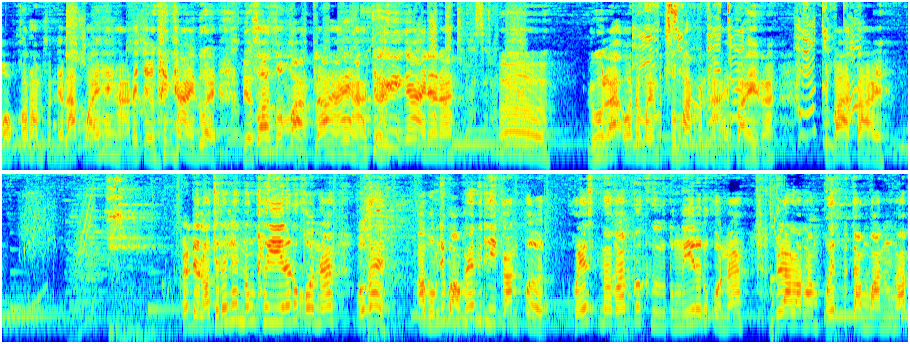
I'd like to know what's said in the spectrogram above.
บอกเขาทำสัญลักษณ์ไว้ให้หาได้เจอง่ายๆด้วย เดี๋ยวซ่อนสมบัติแล้วให้หาเจอง่ายๆเนี่ยนะ 気がする เอ な อ รู้แล้วว่าทำไมสมบัติมันหายไปนะ จะบ้าตาย แล้วเดี๋ยวเราจะได้เล่นน้องคลีนะทุกคนนะ โอเคเอาผมจะบอกให้วิธีการเปิด เควสนะครับก็คือตรงนี้นะทุกคนนะ เวลาเราทำเควสประจำวันครับ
